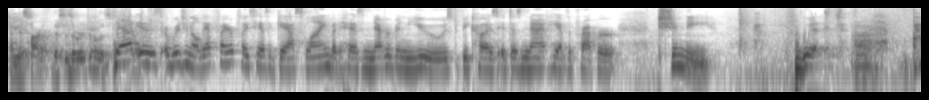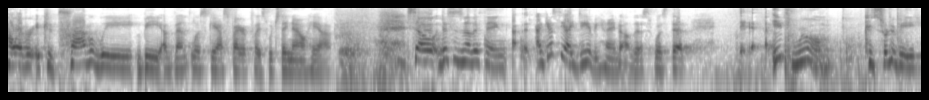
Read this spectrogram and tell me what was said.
And this hearth. This is original. This whole That hearth? is original. That fireplace has a gas line, but it has never been used because it does not have the proper chimney width. Ah. However, it could probably be a ventless gas fireplace, which they now have. So this is another thing. I guess the idea behind all this was that each room could sort of be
